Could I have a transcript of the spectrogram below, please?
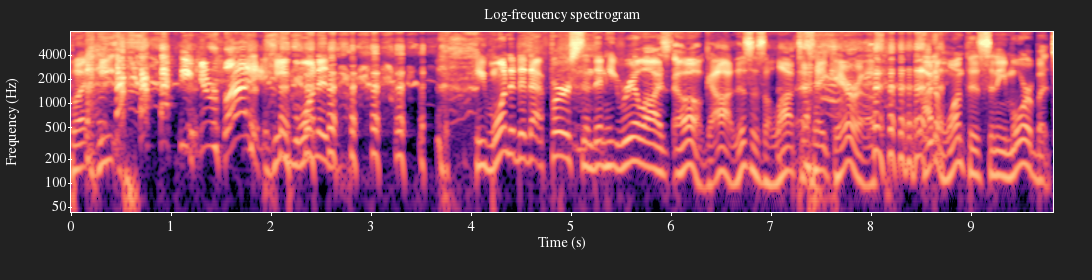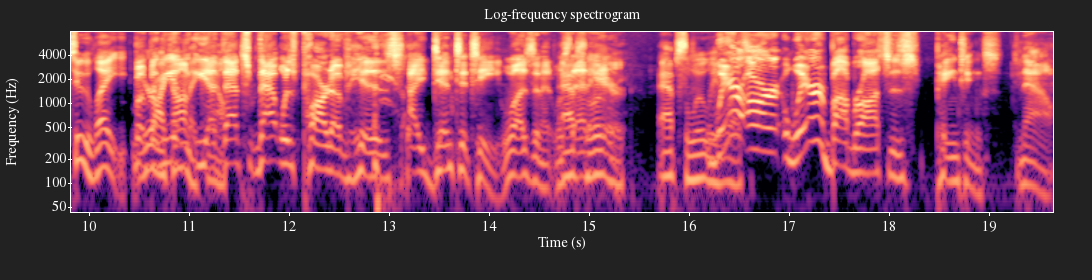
but he. You're right. He wanted he wanted it at first, and then he realized, oh God, this is a lot to take care of. I don't want this anymore. But too late. But, You're but iconic. Yeah, now. that's that was part of his identity, wasn't it? Was Absolutely. that hair? Absolutely. Where was. are where are Bob Ross's paintings now?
